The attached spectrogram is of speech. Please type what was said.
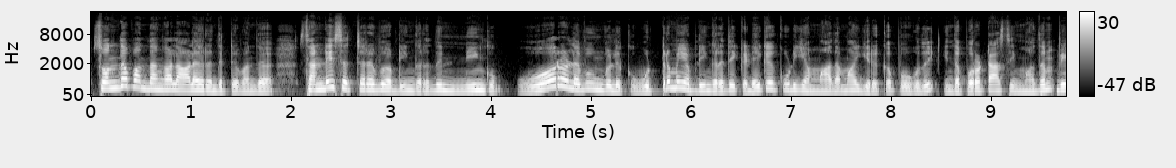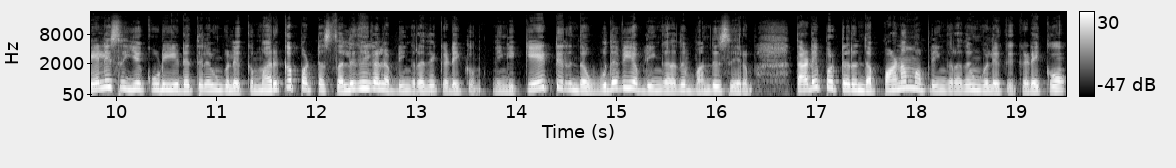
சொந்த பந்தங்களால் இருந்துட்டு வந்த சண்டை சச்சரவு அப்படிங்கிறது நீங்கும். ஓரளவு உங்களுக்கு ஒற்றுமை அப்படிங்கிறதே கிடைக்கக்கூடிய மாதமாக இருக்க போகுது. இந்த புரட்டாசி மாதம் வேலை செய்யக்கூடிய இடத்துல உங்களுக்கு மறுக்கப்பட்ட சலுகைகள் அப்படிங்கிறது கிடைக்கும். நீங்கள் கேட்டிருந்த உதவி அப்படிங்கிறது வந்து சேரும். தடைப்பட்டிருந்த பணம் அப்படிங்கிறது உங்களுக்கு கிடைக்கும்.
